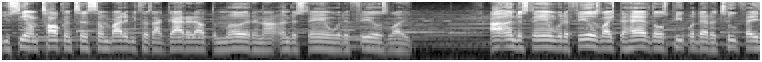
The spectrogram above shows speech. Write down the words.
You see, I'm talking to somebody because I got it out the mud and I understand what it feels like. I understand what it feels like to have those people that are two faced.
